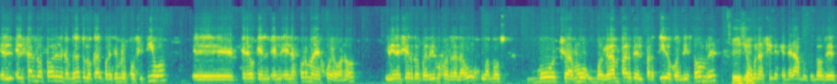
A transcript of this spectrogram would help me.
el, el, saldo hasta ahora en el campeonato local, por ejemplo, es positivo, eh, creo que en, en, en, la forma de juego, ¿no? Si bien es cierto, perdimos contra la U, jugamos mucha, muy, gran parte del partido con 10 hombres sí, y sí. aún así le generamos. Entonces,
